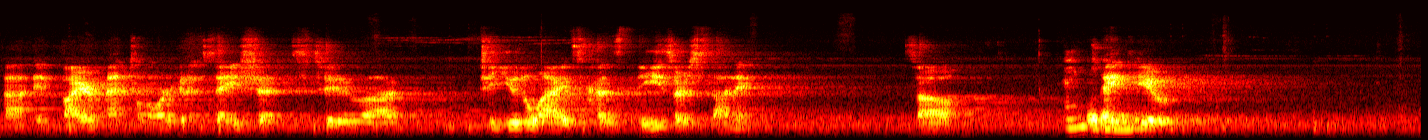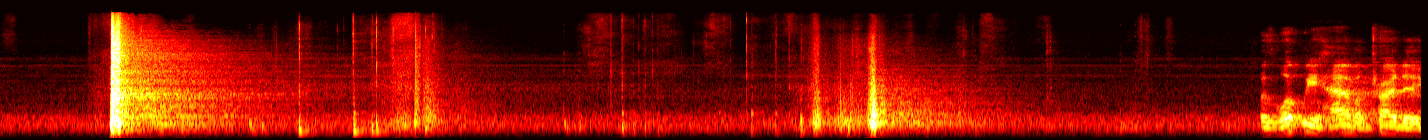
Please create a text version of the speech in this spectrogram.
uh, environmental organizations to uh, to utilize because these are stunning. So Thank thank you. With what we have, I'm trying to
